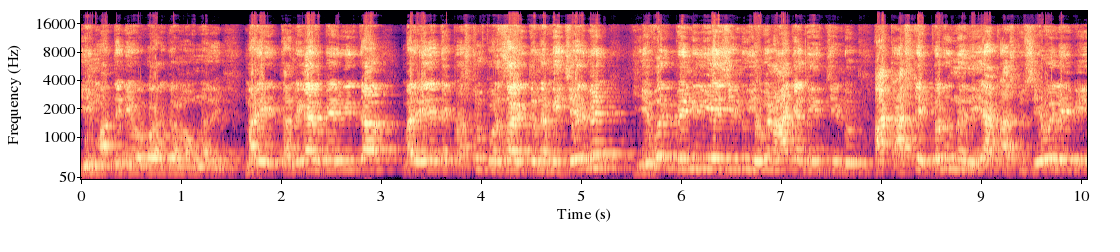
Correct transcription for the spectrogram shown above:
ఈ మధ్య నియోజకవర్గంలో ఉన్నది. మరి తండ్రి గారి పేరు మీద మరి ఏదైతే ట్రస్ట్ కొనసాగుతున్న మీ చైర్మన్ ఎవరు పెళ్ళి చేసిండు ఎవరు ఆకలి తీర్చిండు ఆ ట్రస్ట్ ఎక్కడున్నది? ఆ ట్రస్ట్ సేవలేవి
